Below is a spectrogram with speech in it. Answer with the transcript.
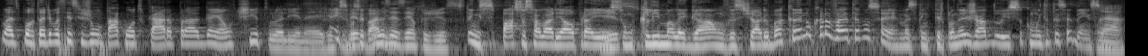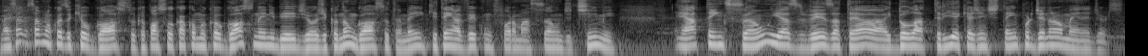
O mais importante é você se juntar com outro cara para ganhar um título ali, né? A É, gente se vê você vários tem- exemplos disso. Você tem espaço salarial para isso, Isso. um clima legal, um vestiário bacana, o cara vai até você. Mas você tem que ter planejado isso com muita antecedência. É. Mas sabe, sabe uma coisa que eu gosto, que eu posso colocar como que eu gosto na NBA de hoje, que eu não gosto também, que tem a ver com formação de time? É a atenção e às vezes até a idolatria que a gente tem por general managers.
